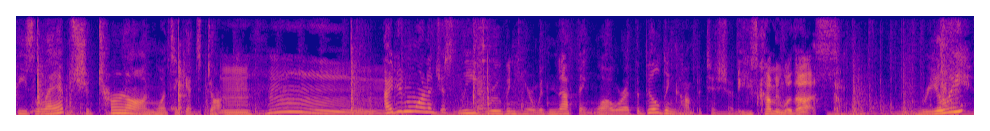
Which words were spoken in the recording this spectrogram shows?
these lamps should turn on once it gets dark. Mm-hmm. I didn't want to just leave Reuben here with nothing while we're at the building competition. He's coming with us. Really?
